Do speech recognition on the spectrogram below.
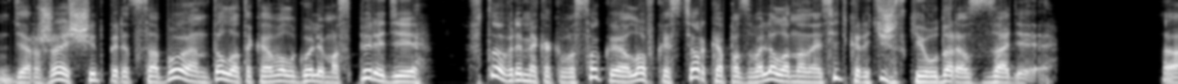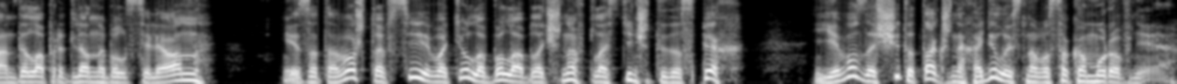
Держа щит перед собой, Андел атаковал голема спереди, в то время как высокая ловкость Арка позволяла наносить критические удары сзади. Андел определенно был силен. Из-за того, что все его тело было облачено в пластинчатый доспех, его защита также находилась на высоком уровне.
